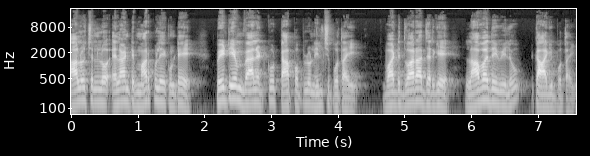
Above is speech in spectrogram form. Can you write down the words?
ఆలోచనలో ఎలాంటి మార్పు లేకుంటే పేటీఎం వ్యాలెట్కు టాపప్లు నిలిచిపోతాయి. వాటి ద్వారా జరిగే లావాదేవీలు ఇక ఆగిపోతాయి.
